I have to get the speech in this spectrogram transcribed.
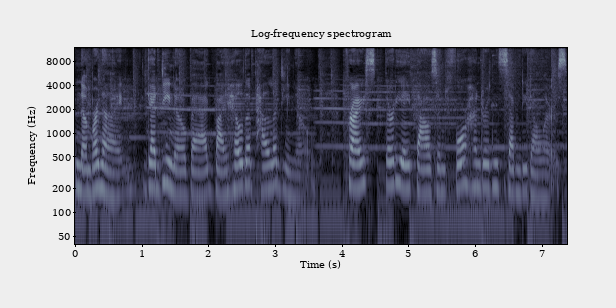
Number 9. Gadino Bag by Hilda Palladino. Price $38,470.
